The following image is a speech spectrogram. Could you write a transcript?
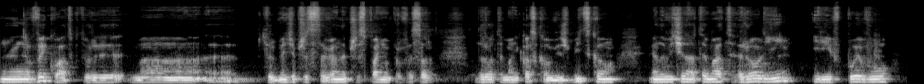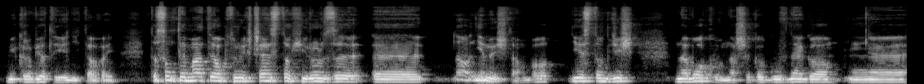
mm, wykład, który, ma, który będzie przedstawiony przez panią profesor Dorotę Mańkowską-Wierzbicką, mianowicie na temat roli i wpływu mikrobioty jelitowej. To są tematy, o których często chirurdzy no, nie myślą, bo jest to gdzieś na boku naszego głównego e,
